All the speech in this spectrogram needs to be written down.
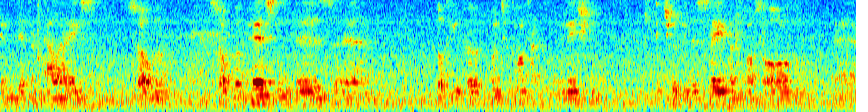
in different LAs. So, so if a person is uh, looking for a point of contact information, it should be the same across all of them, uh,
